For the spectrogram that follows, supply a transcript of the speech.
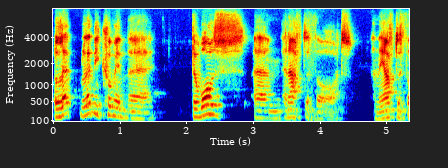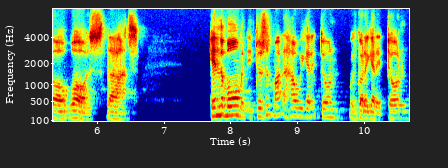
Well, let let me come in there. There was um, an afterthought, and the afterthought was that in the moment, it doesn't matter how we get it done. We've got to get it done.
